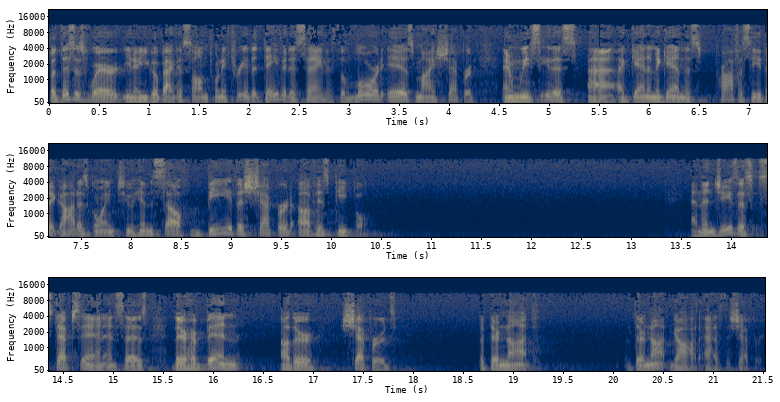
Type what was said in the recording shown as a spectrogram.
but this is where you know you go back to Psalm 23 that David is saying this: "The Lord is my shepherd," and we see this uh, again and again. This prophecy that God is going to Himself be the shepherd of His people. And then Jesus steps in and says, "There have been other shepherds, but they're not they're not God as the shepherd."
